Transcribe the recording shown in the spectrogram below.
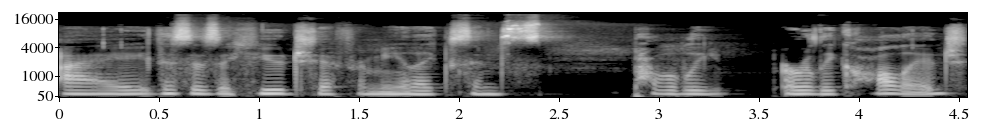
I, this is a huge shift for me, like since probably early college,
